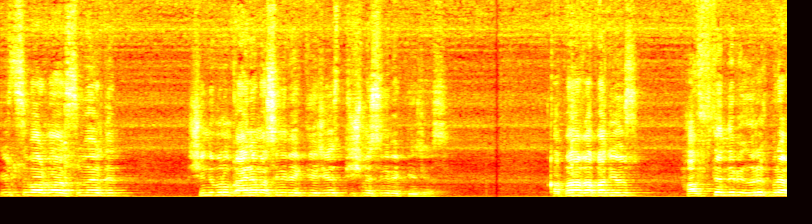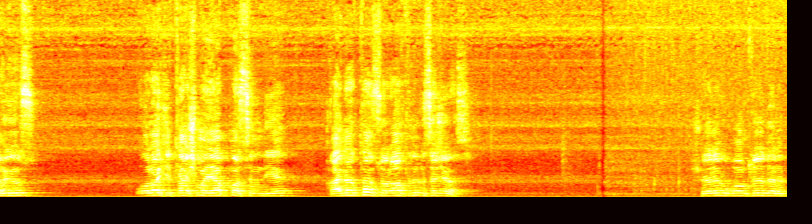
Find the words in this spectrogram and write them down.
Üç su bardağı su verdim. Şimdi bunun kaynamasını bekleyeceğiz, pişmesini bekleyeceğiz. Kapağı kapatıyoruz. Hafiften de bir ırık bırakıyoruz. Ola ki taşma yapmasın diye. Kaynattıktan sonra altını kısacağız. Şöyle bir kontrol edelim.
